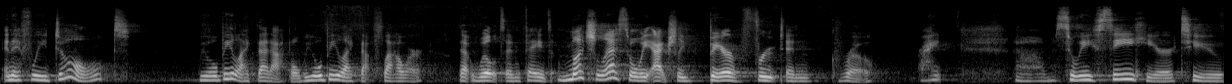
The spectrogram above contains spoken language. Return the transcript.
And if we don't, we will be like that apple. We will be like that flower that wilts and fades. Much less will we actually bear fruit and grow, right? Um, so we see here, too,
